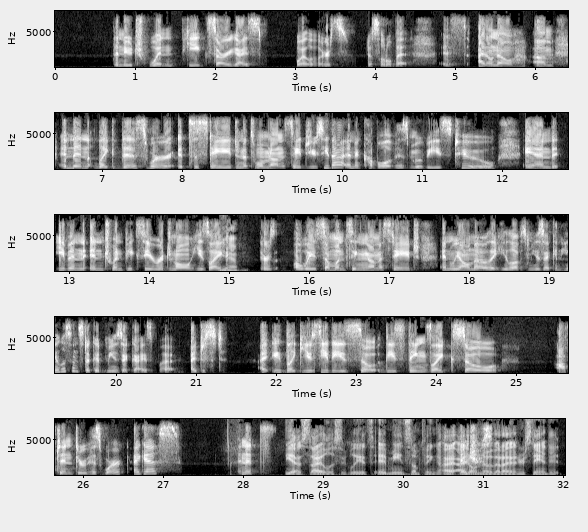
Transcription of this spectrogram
the new Twin Peaks. Sorry, guys, spoilers. Just a little bit. It's I don't know. Um, and then like this, where it's a stage and it's a woman on a stage. You see that in a couple of his movies too, and even in Twin Peaks the original, he's like, Yeah. there's always someone singing on a stage, and we all know that he loves music and he listens to good music, guys. But I just, I like you see these so these things like so often through his work, I guess, and it's yeah, stylistically, it's it means something. I, I don't know that I understand it.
